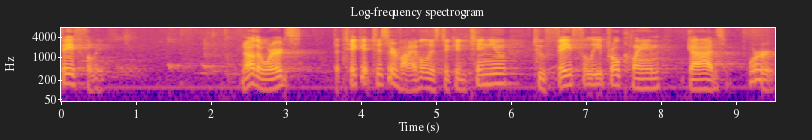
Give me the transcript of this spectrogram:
faithfully. In other words, the ticket to survival is to continue to faithfully proclaim God's word.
